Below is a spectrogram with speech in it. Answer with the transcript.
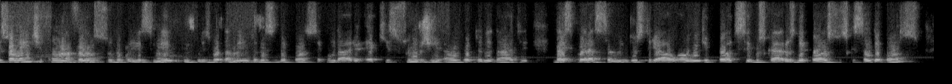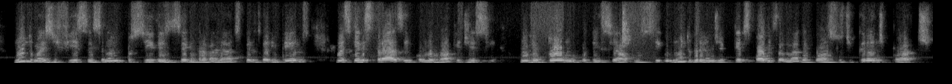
E somente com o avanço do conhecimento e o esgotamento desses depósitos secundários é que surge a oportunidade da exploração industrial, onde pode-se buscar os depósitos, que são depósitos muito mais difíceis, se não impossíveis de serem trabalhados pelos garimpeiros, mas que eles trazem, como o Roque disse, um retorno potencial consigo muito grande, porque eles podem formar depósitos de grande porte,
